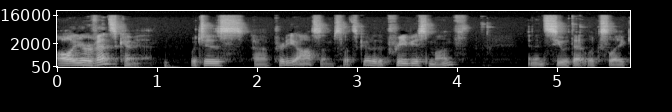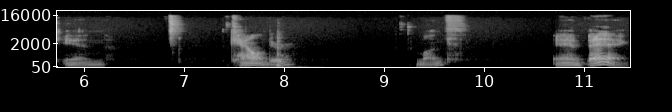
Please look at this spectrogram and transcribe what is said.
all your events come in, which is uh, pretty awesome. So let's go to the previous month and then see what that looks like in calendar month. And bang,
